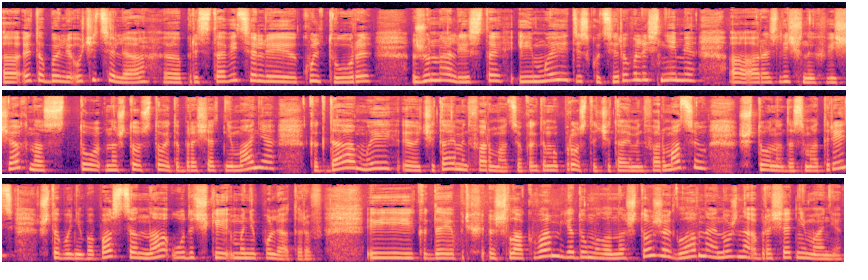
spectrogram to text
Это были учителя, представители культуры, журналисты, и мы дискутировали с ними о различных вещах, на, сто, на что стоит обращать внимание, когда мы читаем информацию, когда мы просто читаем информацию, что надо смотреть, чтобы не попасться на удочку удочки манипуляторов. И когда я пришла к вам, я думала, на что же главное нужно обращать внимание.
